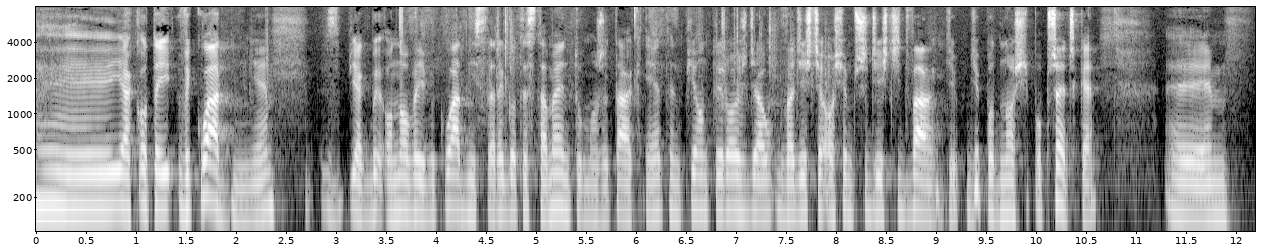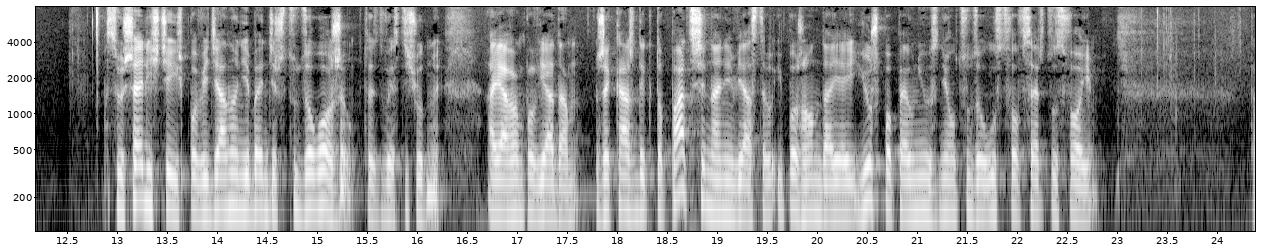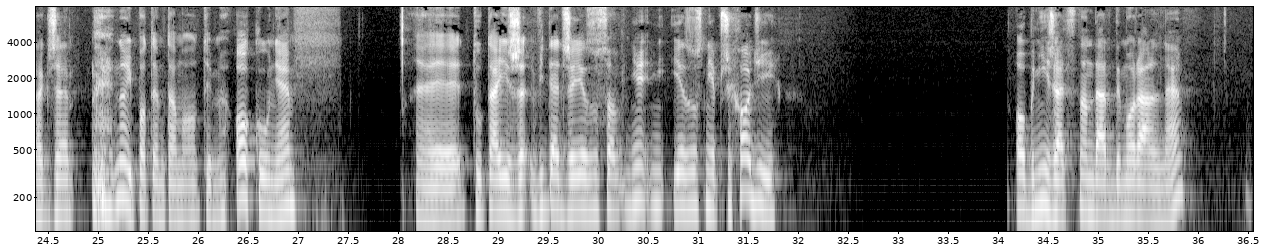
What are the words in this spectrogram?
yy, jak o tej wykładni, nie? jakby o nowej wykładni Starego Testamentu, może tak, nie? ten piąty rozdział 28-32, gdzie, gdzie podnosi poprzeczkę. Yy, Słyszeliście, iż powiedziano, nie będziesz cudzołożył. To jest 27. A ja wam powiadam, że każdy, kto patrzy na niewiastę i pożąda jej, już popełnił z nią cudzołóstwo w sercu swoim. Także, no i potem tam o tym oku, nie? E, tutaj że widać, że Jezusowi, nie, Jezus nie przychodzi obniżać standardy moralne,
